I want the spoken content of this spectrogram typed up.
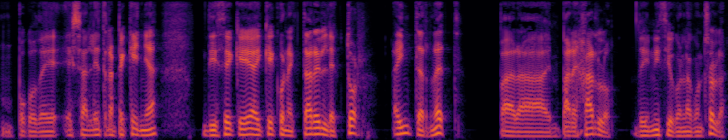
un poco de esa letra pequeña, dice que hay que conectar el lector a Internet para emparejarlo de inicio con la consola.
